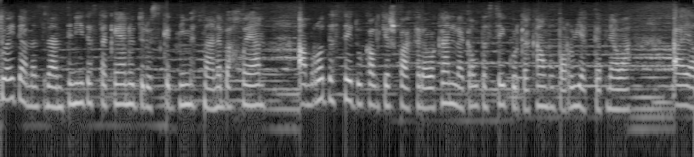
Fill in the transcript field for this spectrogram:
دوای دامەزراندنی دەستەکەیان و دروستکردنی متمانە بە خۆیان، ئەمڕۆ دەستەی دووکەڵکێش پاکەرەوەکان لەگەڵ دەستەی گورگەکان ڕووبەڕووی یەک دەبنەوە. ئایا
